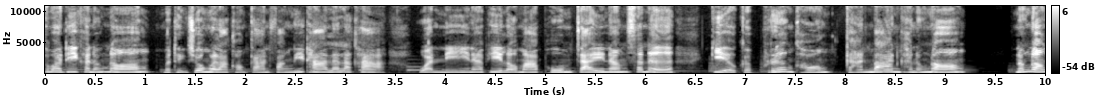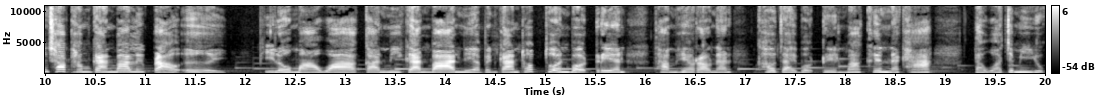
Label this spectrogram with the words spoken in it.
สวัสดีค่ะน้องๆ มาถึงช่วงเวลาของการฟังนิทานแล้วล่ะค่ะ วันนี้นะพี่เรามาภูมิใจนำเสนอ เกี่ยวกับเรื่องของการบ้านค่ะน้องๆ น้องๆชอบทำการบ้านหรือเปล่าเอ่ยพี่โลมาว่าการมีการบ้านเนี่ยเป็นการทบทวนบทเรียนทำให้เรานั้นเข้าใจบทเรียนมากขึ้นนะคะ แต่ว่าจะมีอยู่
